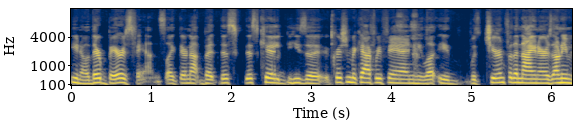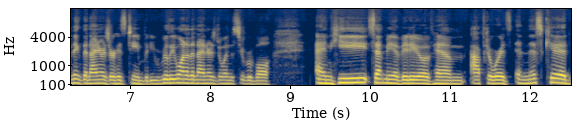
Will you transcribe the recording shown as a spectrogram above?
you know, they're Bears fans. Like they're not, but this this kid, he's a Christian McCaffrey fan. He he was cheering for the Niners. I don't even think the Niners are his team, but he really wanted the Niners to win the Super Bowl. And he sent me a video of him afterwards. And this kid,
